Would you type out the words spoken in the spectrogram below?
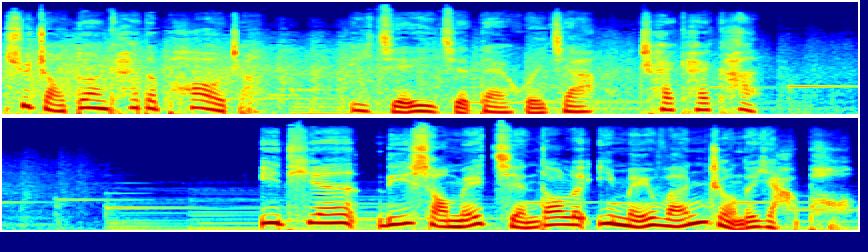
去找断开的炮仗，一节一节带回家拆开看。一天，李小梅捡到了一枚完整的哑炮。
